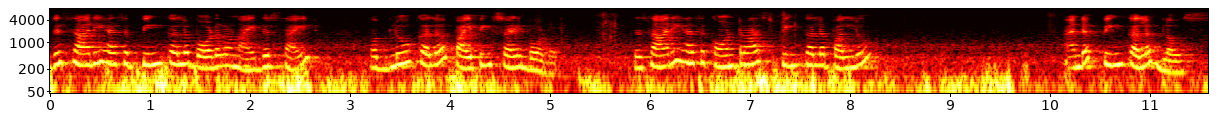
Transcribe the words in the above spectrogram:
This sari has a pink color border on either side, a blue color piping style border. The sari has a contrast pink color pallu and a pink color blouse.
